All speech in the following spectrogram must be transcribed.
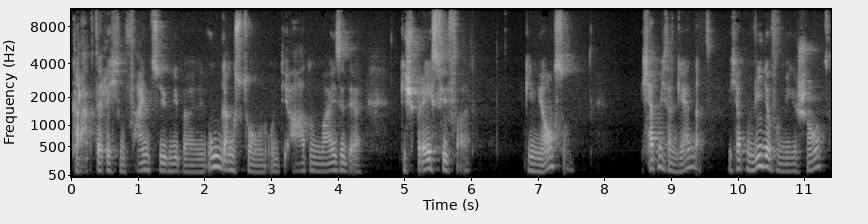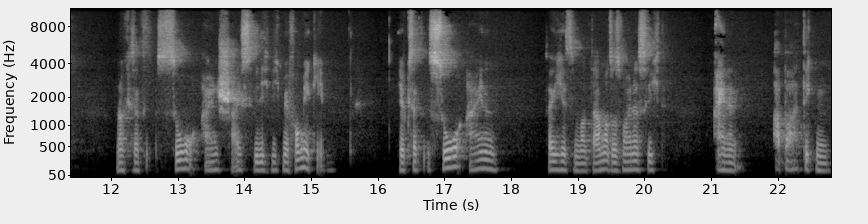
charakterlichen Feinzügen über den Umgangston und die Art und Weise der Gesprächsvielfalt, ging mir auch so. Ich habe mich dann geändert. Ich habe ein Video von mir geschaut und habe gesagt, so einen Scheiß will ich nicht mehr vor mir geben. Ich habe gesagt, so einen sage ich jetzt mal damals aus meiner Sicht, einen abartigen,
